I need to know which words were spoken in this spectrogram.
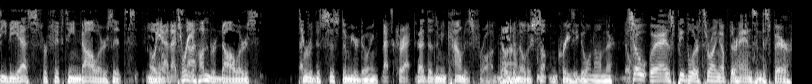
CVS for $15, it's you oh, know, yeah, that's $300 through the system you're doing. That's correct. That doesn't even count as fraud, Wow. even though there's something crazy going on there. Nope. So, as people are throwing up their hands in despair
